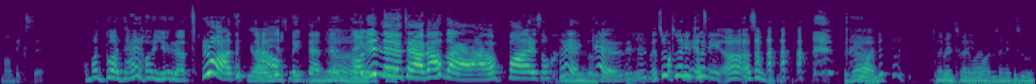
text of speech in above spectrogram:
man växer. Oh my god, det här har ju en röd tråd! det här avsnittet! Ja. Har vi blivit terapeuter? Vad fan är det som sker? Mm. Gud, Jag tror fucking 2020, ja alltså... ja. One. 2021, 22.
